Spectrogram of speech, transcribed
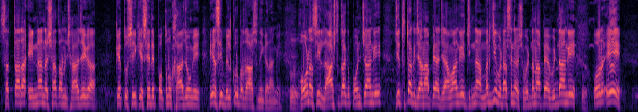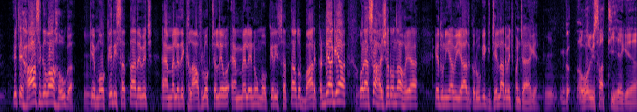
ਸੱਤਾ ਦਾ ਇੰਨਾ ਨਸ਼ਾ ਤੁਹਾਨੂੰ ਛਾ ਜਾਏਗਾ ਕਿ ਤੁਸੀਂ ਕਿਸੇ ਦੇ ਪੁੱਤ ਨੂੰ ਖਾ ਜਾਓਗੇ ਇਹ ਅਸੀਂ ਬਿਲਕੁਲ ਬਰਦਾਸ਼ਤ ਨਹੀਂ ਕਰਾਂਗੇ। ਹੁਣ ਅਸੀਂ ਲਾਸਟ ਤੱਕ ਪਹੁੰਚਾਂਗੇ ਜਿੱਥੋਂ ਤੱਕ ਜਾਣਾ ਪਿਆ ਜਾਵਾਂਗੇ ਜਿੰਨਾ ਮਰਜ਼ੀ ਵੱਡਾ ਸੰਘਰਸ਼ ਵੱਢਣਾ ਪਿਆ ਵਿੱਢਾਂਗੇ ਔਰ ਇਹ ਇਤਿਹਾਸ ਗਵਾਹ ਹੋਊਗਾ ਕਿ ਮੌਕੇ ਦੀ ਸੱਤਾ ਦੇ ਵਿੱਚ ਐਮਐਲਏ ਦੇ ਖਿਲਾਫ ਲੋਕ ਚੱਲੇ ਔਰ ਐਮਐਲਏ ਨੂੰ ਮੌਕੇ ਦੀ ਸੱਤਾ ਤੋਂ ਬਾਹਰ ਕੱਢਿਆ ਗਿਆ ਔਰ ਐਸਾ ਹਸ਼ਰ ਹੁੰਦਾ ਹੋਇਆ ਇਹ ਦੁਨੀਆ ਵੀ ਯਾਦ ਕਰੂਗੀ ਕਿ ਜੇਲ੍ਹਾਂ ਦੇ ਵਿੱਚ ਪਹੁੰਚਾਇਆ ਗਿਆ। ਹੋਰ ਵੀ ਸਾਥੀ ਹੈਗੇ ਆ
